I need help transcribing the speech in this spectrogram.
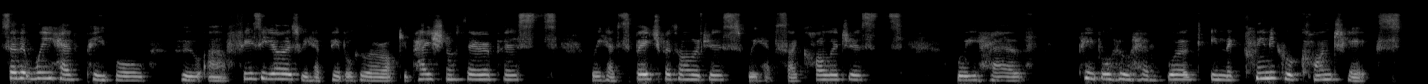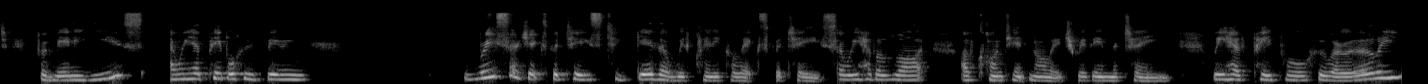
So that we have people who are physios, we have people who are occupational therapists, we have speech pathologists, we have psychologists, we have people who have worked in the clinical context for many years, and we have people who've been research expertise together with clinical expertise. So we have a lot of content knowledge within the team. We have people who are early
